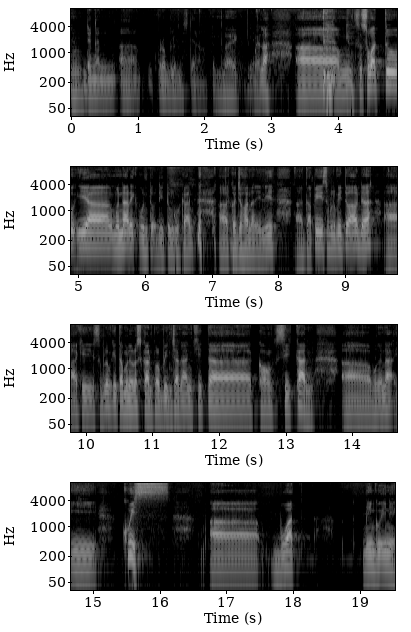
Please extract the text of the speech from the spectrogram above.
hmm. dengan uh, problem dia orang baik ya. baiklah um, sesuatu yang menarik untuk ditunggukan uh, kejohanan ini uh, tapi sebelum itu ada uh, sebelum kita meneruskan perbincangan kita kongsikan uh, mengenai kuis uh, buat minggu ini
